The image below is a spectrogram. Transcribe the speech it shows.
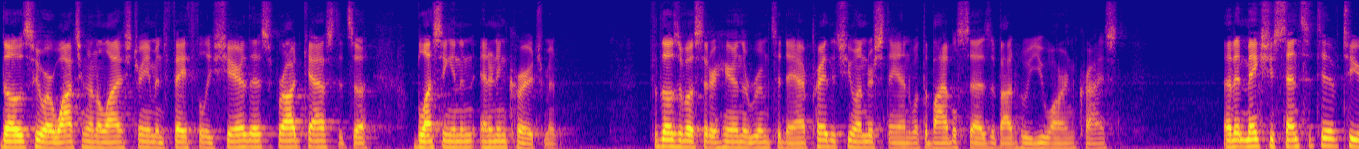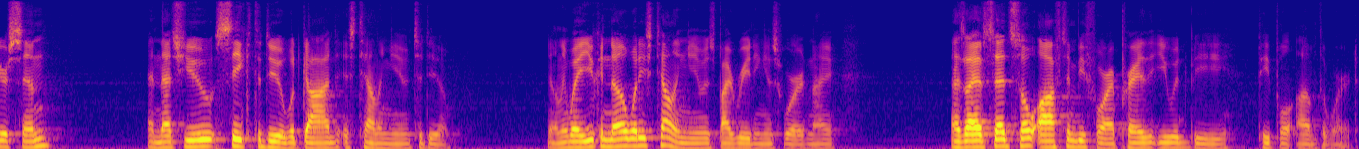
those who are watching on the live stream and faithfully share this broadcast. It's a blessing and an, and an encouragement. For those of us that are here in the room today, I pray that you understand what the Bible says about who you are in Christ that it makes you sensitive to your sin, and that you seek to do what God is telling you to do. The only way you can know what He's telling you is by reading His Word. And I, as I have said so often before, I pray that you would be people of the Word.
